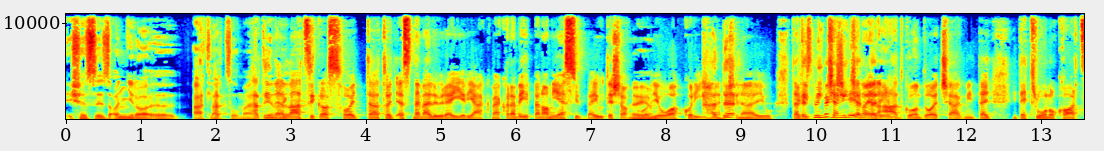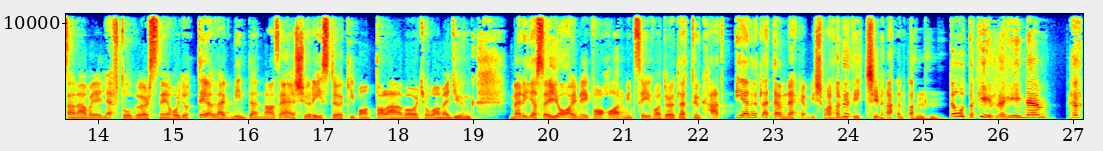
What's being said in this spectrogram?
és ez, ez annyira átlátszó hát, már. Hát tényleg. innen látszik az, hogy, tehát, hogy ezt nem előre írják meg, hanem éppen ami eszükbe jut, és akkor Igen. jó, akkor így hát megcsináljuk. Tehát itt nincsen, nincsen olyan átgondoltság, mint egy, mint egy trónok harcánál, vagy egy Leftovers-nél, hogy ott tényleg minden már az első résztől ki van találva, hogy hova megyünk, mert így azt mondja, jaj, még van 30 évad ötletünk, hát ilyen ötletem nekem is van, de, amit itt csinálnak. De ott a képregény, nem? Hát,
